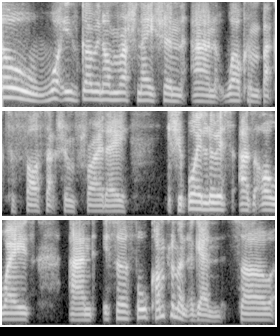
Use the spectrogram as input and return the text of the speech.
Hello, what is going on, Rush Nation, and welcome back to Fast Action Friday. It's your boy Lewis, as always, and it's a full complement again. So,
